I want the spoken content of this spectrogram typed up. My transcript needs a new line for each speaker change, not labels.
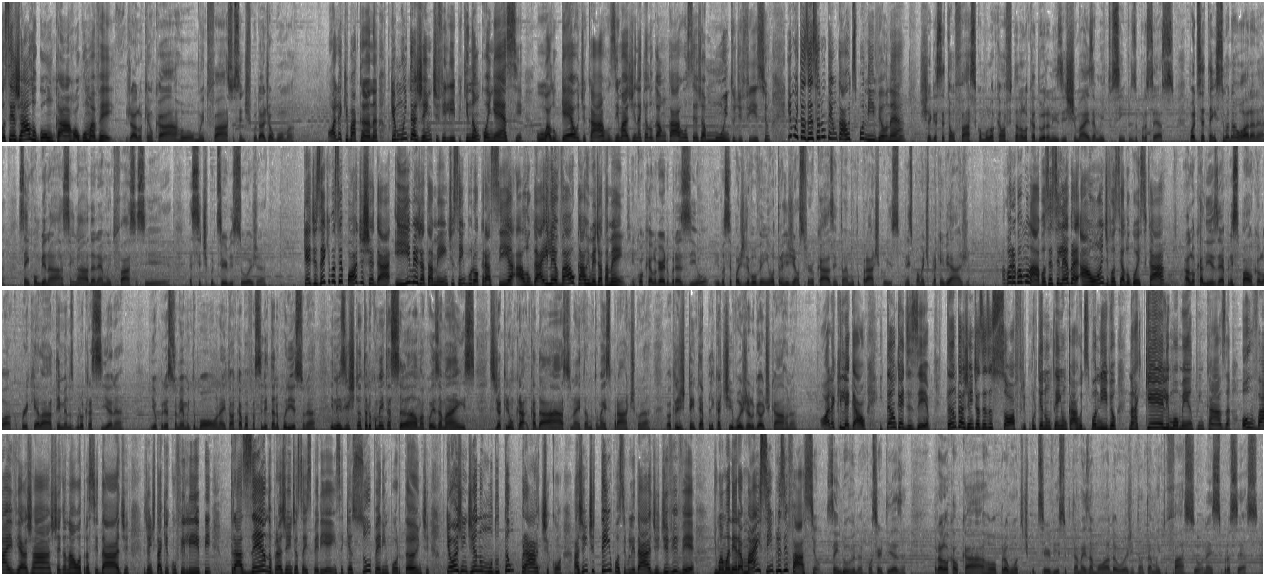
Você já alugou um carro alguma vez?
Já aloquei um carro, muito fácil, sem dificuldade alguma.
Olha que bacana, porque muita gente, Felipe, que não conhece o aluguel de carros, imagina que alugar um carro seja muito difícil e muitas vezes você não tem um carro disponível, né?
Chega a ser tão fácil como locar uma fita na locadora, não existe mais, é muito simples o processo. Pode ser até em cima da hora, né? Sem combinar, sem nada, né? É muito fácil esse, esse tipo de serviço hoje, né?
Quer dizer que você pode chegar e imediatamente, sem burocracia, alugar e levar o carro imediatamente?
Em qualquer lugar do Brasil e você pode devolver em outra região se for o caso. Então é muito prático isso, principalmente para quem viaja.
Agora vamos lá, você se lembra aonde você alugou esse carro?
A Localiza é a principal que eu coloco, porque ela tem menos burocracia, né? E o preço também é muito bom, né? Então acaba facilitando por isso, né? E não existe tanta documentação, uma coisa mais você já cria um cadastro, né? Então é muito mais prático, né? Eu acredito que tem até aplicativo hoje de aluguel de carro, né?
Olha que legal. Então quer dizer, tanta gente às vezes sofre porque não tem um carro disponível naquele momento em casa ou vai viajar, chega na outra cidade. A gente está aqui com o Felipe trazendo para a gente essa experiência que é super importante, porque hoje em dia, num mundo tão prático, a gente tem possibilidade de viver de uma maneira mais simples e fácil.
Sem dúvida, com certeza. Para alocar o carro, para algum outro tipo de serviço que está mais na moda hoje, então está muito fácil né, esse processo.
